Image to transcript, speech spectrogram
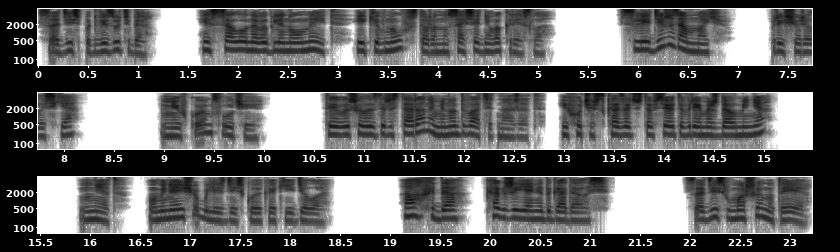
«Садись, подвезу тебя». Из салона выглянул Нейт и кивнул в сторону соседнего кресла. «Следишь за мной?» — прищурилась я. «Ни в коем случае», ты вышел из ресторана минут двадцать назад и хочешь сказать, что все это время ждал меня? Нет, у меня еще были здесь кое-какие дела. Ах, да, как же я не догадалась. Садись в машину, Тея.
